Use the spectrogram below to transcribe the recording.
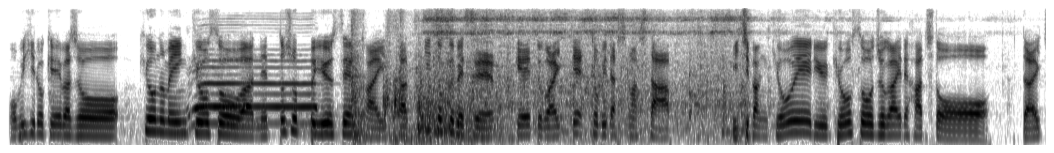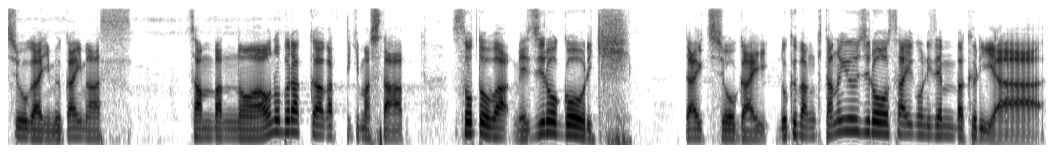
帯広競馬場今日のメイン競争はネットショップ優先杯さつき特別。ゲートが開いて飛び出しました。1番競泳流競争除外で8頭第一障害に向かいます。3番の青のブラック上がってきました外は目白剛力第一障害6番北野裕次郎最後に全馬クリア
